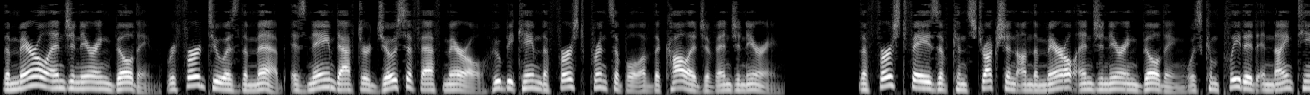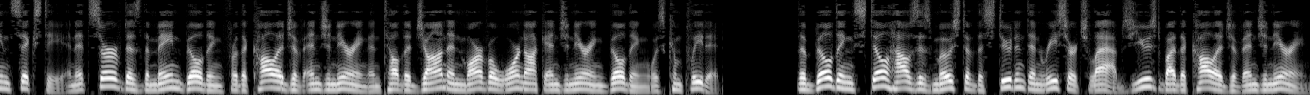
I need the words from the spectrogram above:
The Merrill Engineering Building, referred to as the MEB, is named after Joseph F. Merrill who became the first principal of the College of Engineering. The first phase of construction on the Merrill Engineering Building was completed in 1960 and it served as the main building for the College of Engineering until the John and Marva Warnock Engineering Building was completed. The building still houses most of the student and research labs used by the College of Engineering.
